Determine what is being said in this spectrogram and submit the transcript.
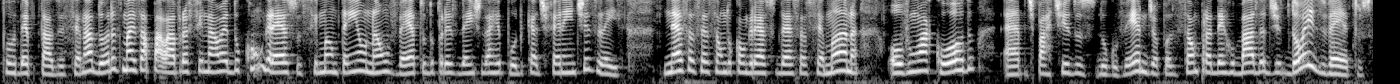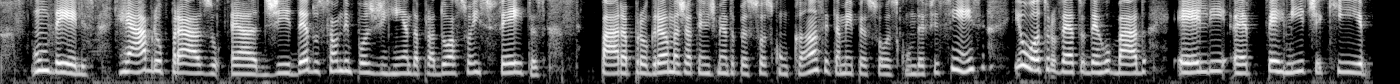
por, deputados e senadoras, mas a palavra final é do Congresso, se mantém ou não o veto do presidente da República a diferentes leis. Nessa sessão do Congresso dessa semana, houve um acordo é, de partidos do governo, de oposição, para a derrubada de dois vetos. Um deles reabre o prazo é, de dedução do imposto de renda para doações feitas para programas de atendimento a pessoas com câncer e também pessoas com deficiência, e o outro veto derrubado, ele é, permite que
